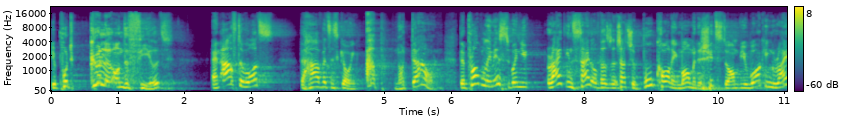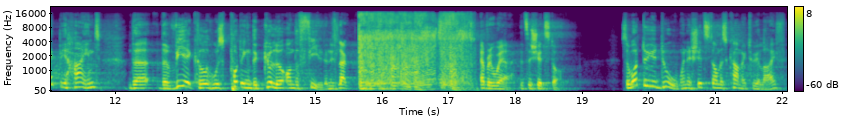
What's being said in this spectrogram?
You put Gülle on the field, and afterwards, the harvest is going up, not down. The problem is when you right inside of the, such a bull calling moment, a shitstorm, you're walking right behind the, the vehicle who's putting the gülle on the field. And it's like everywhere. It's a shitstorm. So, what do you do when a shitstorm is coming to your life?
